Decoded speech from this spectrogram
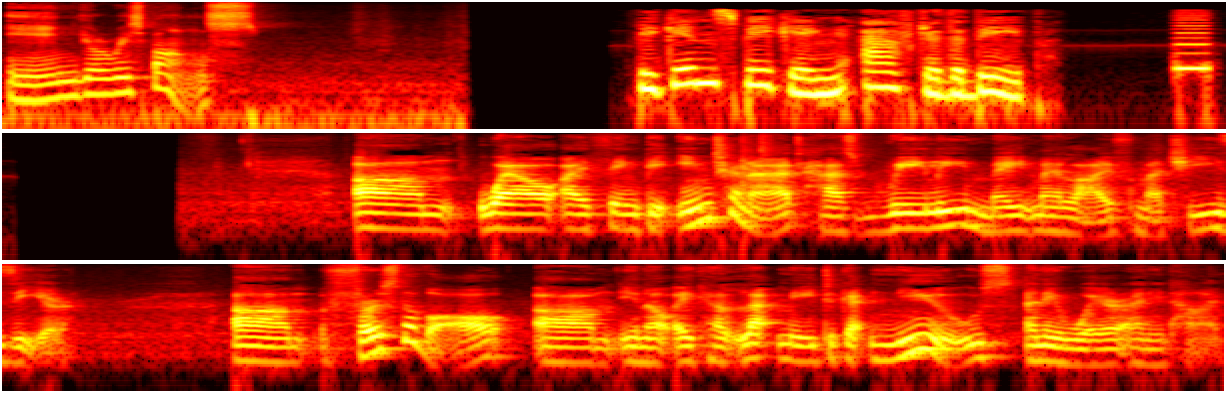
in your response. Begin speaking after the beep. Um, well, I think the internet has really made my life much easier. Um, first of all, um, you know, it can let me to get news anywhere, anytime.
